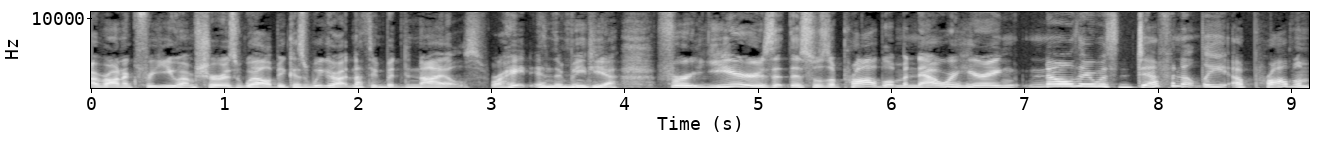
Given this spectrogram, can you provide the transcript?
ironic for you, I'm sure as well, because we got nothing but denials, right, in the media for years that this was a problem, and now we're hearing no, there was definitely a problem.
